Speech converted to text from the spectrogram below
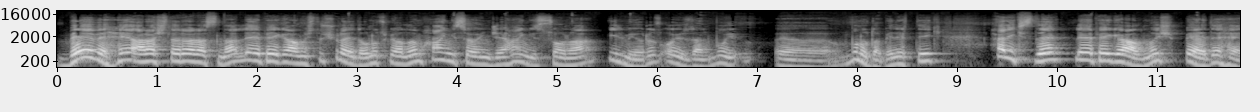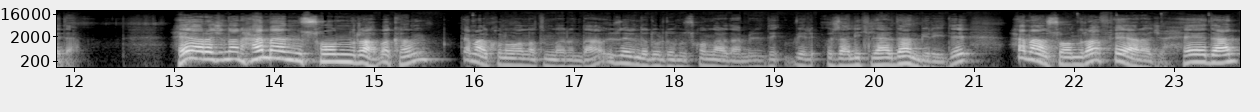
B ve H araçları arasında LPG almıştır. Şurayı da unutmayalım. Hangisi önce hangisi sonra bilmiyoruz. O yüzden bu e, bunu da belirttik. Her ikisi de LPG almış. B de H'de. H aracından hemen sonra bakın temel konu anlatımlarında üzerinde durduğumuz konulardan biri, bir özelliklerden biriydi. Hemen sonra F aracı H'den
